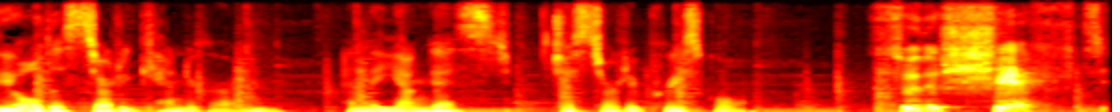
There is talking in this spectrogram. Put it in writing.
The oldest started kindergarten, and the youngest just started preschool. So the shift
